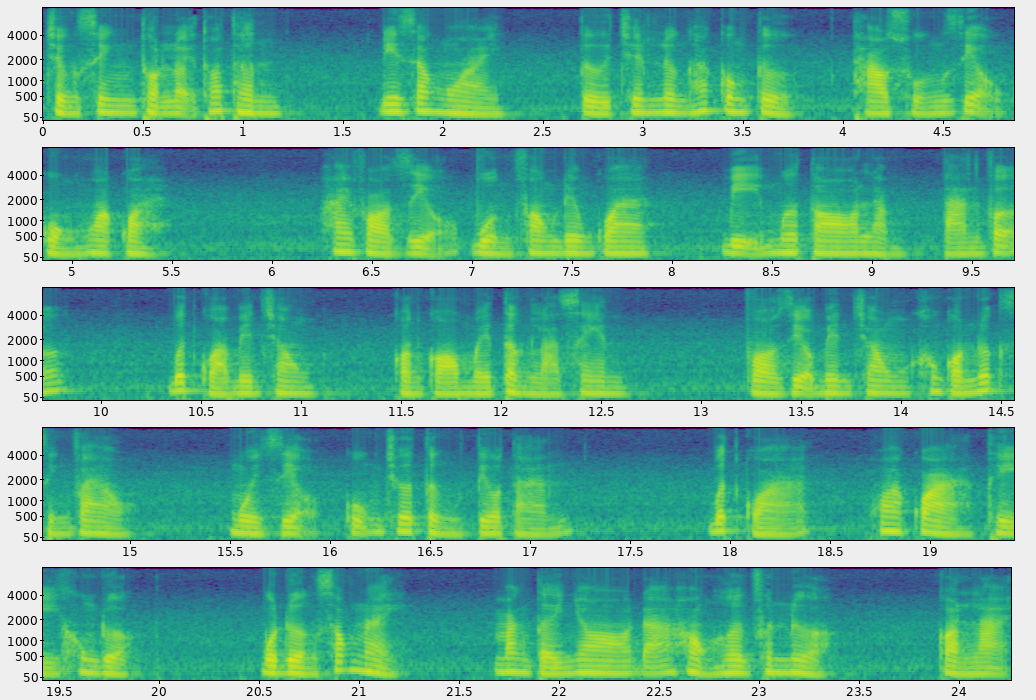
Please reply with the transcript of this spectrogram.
Trường sinh thuận lợi thoát thân Đi ra ngoài, Từ trên lưng hắc công tử, Tháo xuống rượu cùng hoa quả. Hai vò rượu buồn phong đêm qua Bị mưa to làm tán vỡ. Bớt quá bên trong Còn có mấy tầng lá sen. Vò rượu bên trong không có nước dính vào, Mùi rượu cũng chưa từng tiêu tán. Bất quá, Hoa quả thì không được. Một đường sóc này Mang tới nho đã hỏng hơn phân nửa, Còn lại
